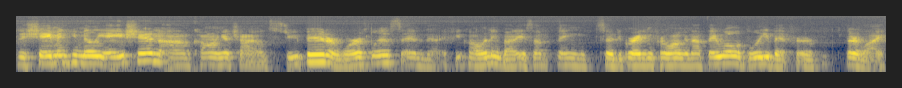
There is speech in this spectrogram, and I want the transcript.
the shame and humiliation, um, calling a child stupid or worthless, and if you call anybody something so degrading for long enough, they will believe it for their life.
